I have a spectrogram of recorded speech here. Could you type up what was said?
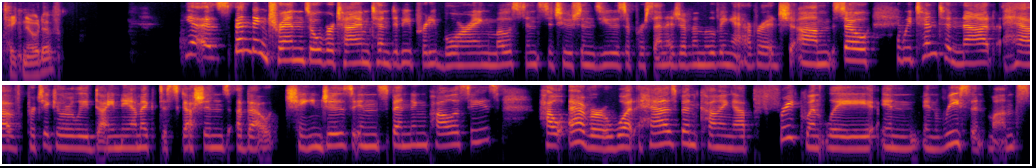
take note of? Yeah, spending trends over time tend to be pretty boring. Most institutions use a percentage of a moving average. Um, so we tend to not have particularly dynamic discussions about changes in spending policies. However, what has been coming up frequently in, in recent months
